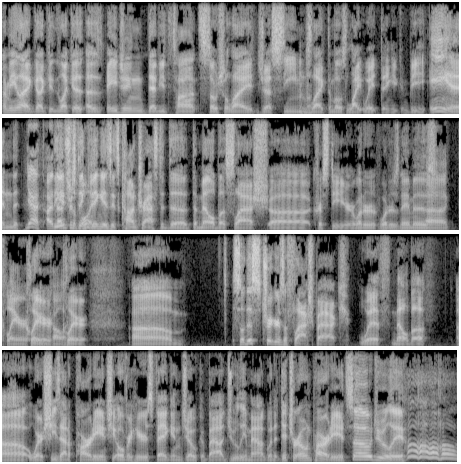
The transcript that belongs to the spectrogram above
I mean, like like like a, as aging debutante socialite just seems like the most lightweight thing you can be. And Mm-hmm. Yeah, I- the that's the interesting point. thing is it's contrasted to, to Melba slash uh, Christy or what her what her name is Uh, Claire, Claire. Claire. Um, so this triggers a flashback with Melba. Uh, where she's at a party and she overhears Fagan joke about Julie Mao going to ditch her own party. It's so Julie. Ha ha ha.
